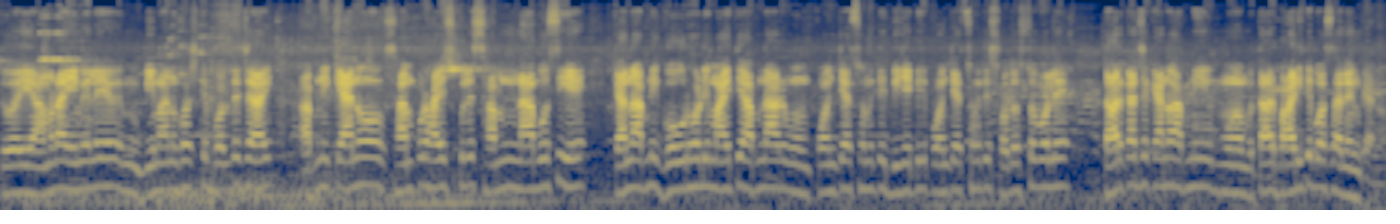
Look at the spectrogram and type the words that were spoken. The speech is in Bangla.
তো এই আমরা এমএলএ বিমান ঘোষকে বলতে চাই, আপনি কেন শ্যামপুর হাই স্কুলের সামনে না বসিয়ে কেন আপনি গৌরহরি মাইতি আপনার পঞ্চায়েত সমিতি বিজেপির পঞ্চায়েত সমিতির সদস্য বলে তার কাছে কেন আপনি তার বাড়িতে বসালেন কেন?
